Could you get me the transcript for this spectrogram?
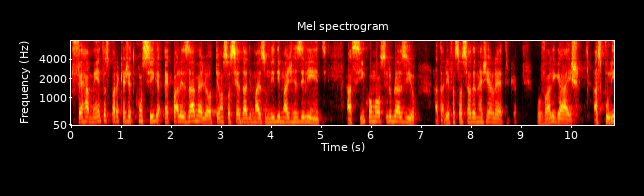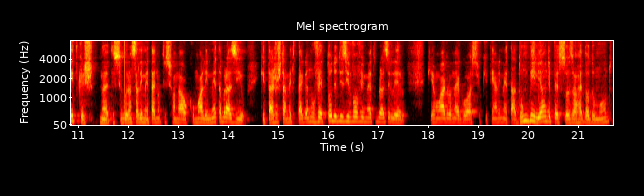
ferramentas para que a gente consiga equalizar melhor, ter uma sociedade mais unida e mais resiliente. Assim como o Auxílio Brasil, a tarifa social da energia elétrica, o Vale Gás, as políticas né, de segurança alimentar e nutricional, como Alimenta Brasil, que está justamente pegando um vetor de desenvolvimento brasileiro que é um agronegócio que tem alimentado um bilhão de pessoas ao redor do mundo,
